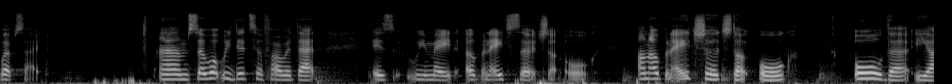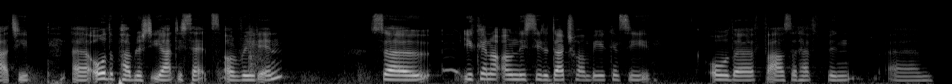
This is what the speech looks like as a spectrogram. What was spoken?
website. Um, so what we did so far with that is we made openaidsearch.org. On openaidsearch.org, all the IATI, uh, all the published ERT sets are read in. So you cannot only see the Dutch one, but you can see all the files that have been um,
